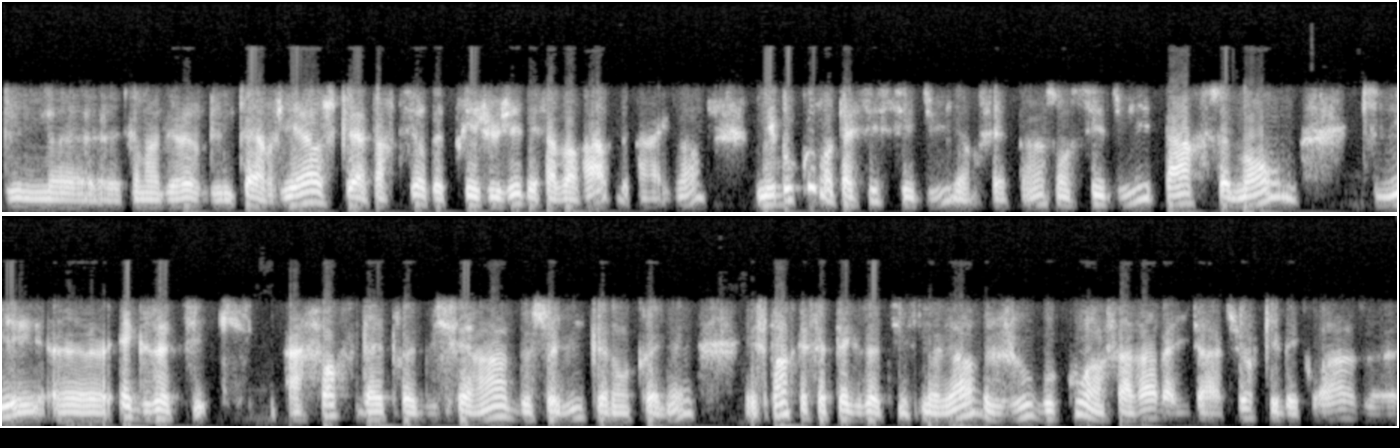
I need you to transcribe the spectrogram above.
d'une euh, comment dire, d'une terre vierge qu'à partir de préjugés défavorables, par exemple. Mais beaucoup sont assez séduits, en hein, sont séduits par ce monde qui est euh, exotique à force d'être différent de celui que l'on connaît. Et je pense que cet exotisme-là joue beaucoup en faveur de la littérature québécoise euh,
